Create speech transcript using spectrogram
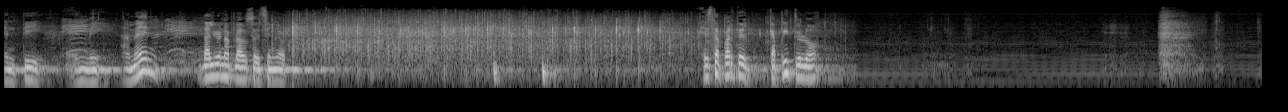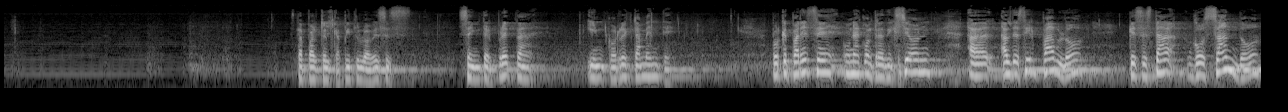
En ti, en mí. Amén. Dale un aplauso al Señor. Esta parte del capítulo esta parte del capítulo a veces se interpreta incorrectamente, porque parece una contradicción al, decir Pablo que se está gozando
